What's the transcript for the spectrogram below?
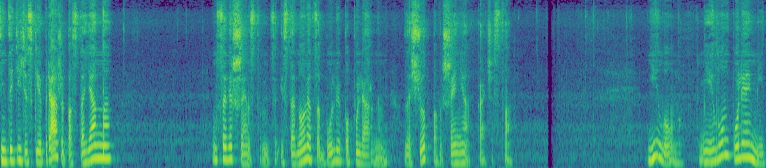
синтетические пряжи постоянно усовершенствуются и становятся более популярными за счет повышения качества. Нейлон. Нейлон полиамид.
